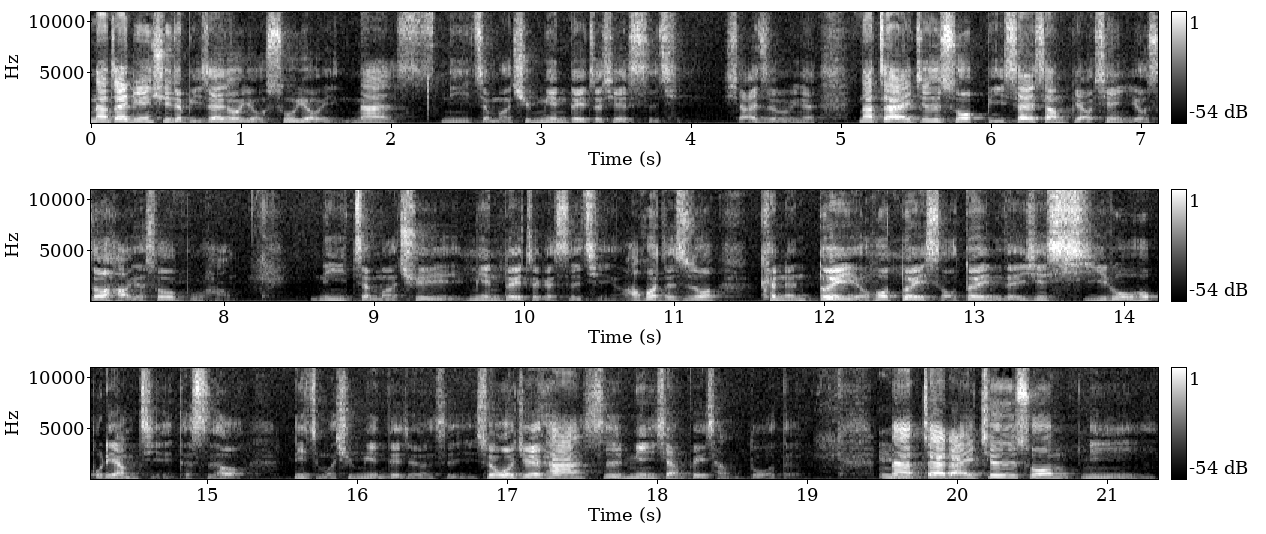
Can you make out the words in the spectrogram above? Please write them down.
那在连续的比赛中有输有赢，那你怎么去面对这些事情？小孩子怎么面对？那再来就是说，比赛上表现有时候好，有时候不好，你怎么去面对这个事情啊？或者是说，可能队友或对手对你的一些奚落或不谅解的时候，你怎么去面对这种事情？所以我觉得它是面向非常多的。那再来就是说，你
